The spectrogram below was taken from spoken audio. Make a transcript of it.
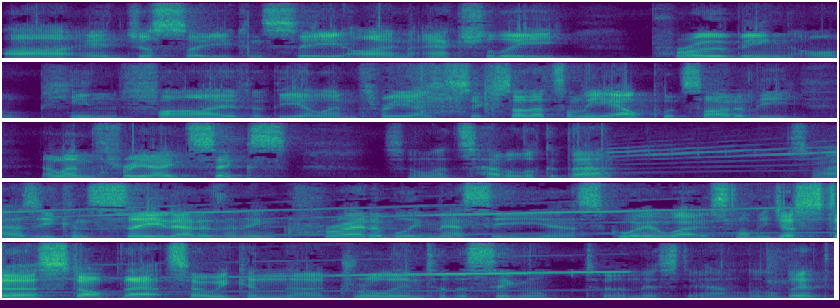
and just so you can see, I'm actually probing on pin 5 of the LM386. So that's on the output side of the LM386. So let's have a look at that. So as you can see, that is an incredibly messy uh, square wave. So let me just uh, stop that so we can uh, drill into the signal. Turn this down a little bit.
